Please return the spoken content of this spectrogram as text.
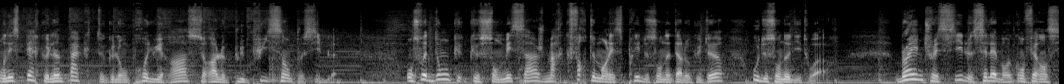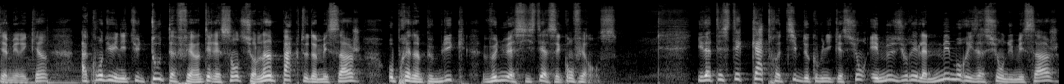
on espère que l'impact que l'on produira sera le plus puissant possible. On souhaite donc que son message marque fortement l'esprit de son interlocuteur ou de son auditoire. Brian Tracy, le célèbre conférencier américain, a conduit une étude tout à fait intéressante sur l'impact d'un message auprès d'un public venu assister à ses conférences. Il a testé quatre types de communication et mesuré la mémorisation du message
